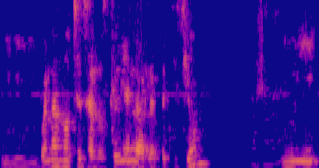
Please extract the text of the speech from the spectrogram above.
y buenas noches a los que oyen la repetición. Y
